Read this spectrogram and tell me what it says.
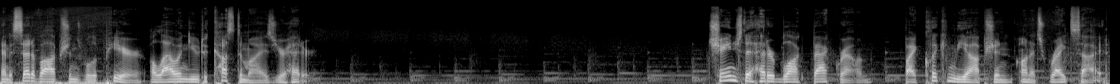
and a set of options will appear allowing you to customize your header. Change the header block background by clicking the option on its right side.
